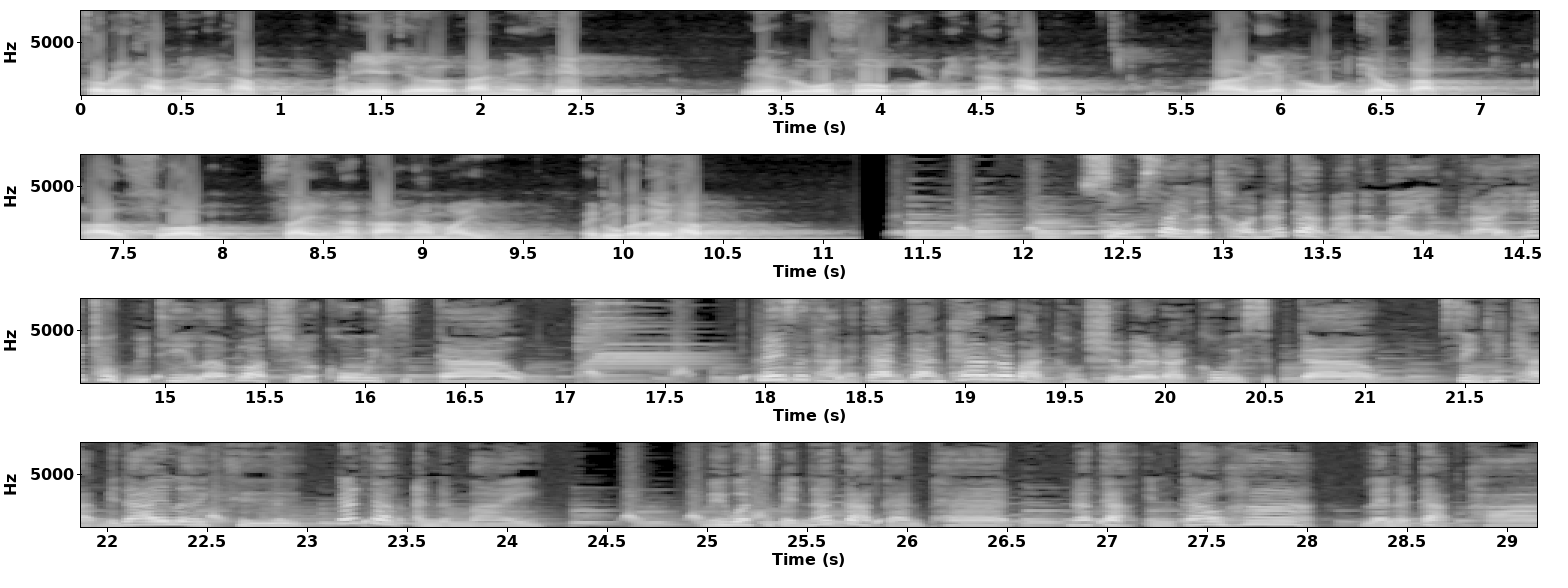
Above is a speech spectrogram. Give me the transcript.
สวัสดีครับนักเรียนครับ วันนี้เจอกันในคลิป เรียนรู้สู้โควิดนะครับ มาเรียนรู้เกี่ยวกับการสวมใส่หน้ากากอนามัย ไปดูกันเลยครับ สวมใส่และถอดหน้ากากอนามัยอย่างไรให้ถูกวิธีและปลอดเชื้อโควิด -19 ในสถานการณ์การแพร่ระบาดของเชื้อไวรัสโควิด -19 สิ่งที่ขาดไม่ได้เลยคือ หน้ากากอนามัย ไม่ว่าจะเป็นหน้ากากการแพทย์ หน้ากาก N95 และหน้ากากผ้า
